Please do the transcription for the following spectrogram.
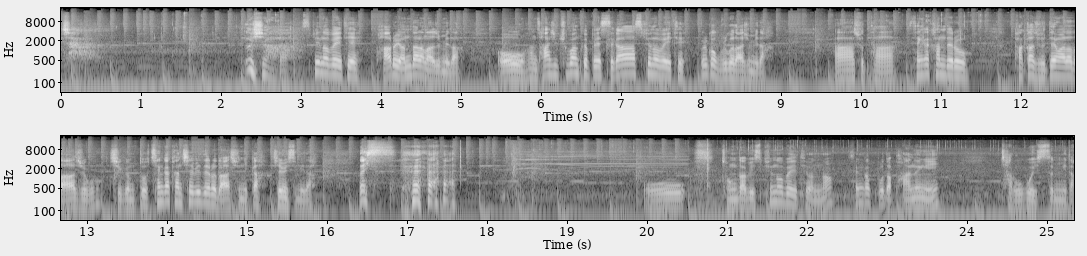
자 으샤 스피너 베이트에 바로 연달아 놔줍니다. 오우 한40 초반급 베스가 스피너 베이트. 꿀꺽 물고 놔줍니다. 아 좋다. 생각한 대로 바꿔줄 때마다 나와주고 지금 또 생각한 채비대로 나와주니까 재밌습니다. 나이스 오 정답이 스피너 베이트였나? 생각보다 반응이 잘 오고 있습니다.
